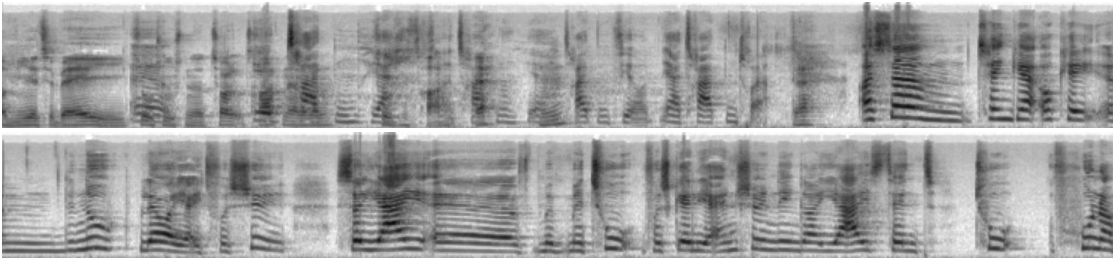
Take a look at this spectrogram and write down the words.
Og vi er tilbage i 2012, 13 øh, 13, eller ja, 2013. 13, ja, ja mm. 13, 14, ja, 13 tror jeg. Ja. Og så um, tænkte jeg, okay, um, nu laver jeg et forsøg, så jeg øh, med, med to forskellige ansøgninger, jeg sendte to 100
